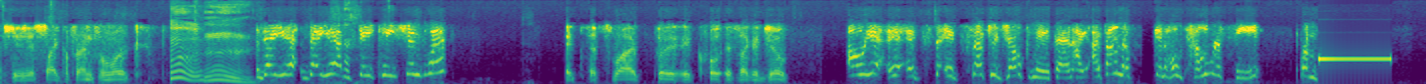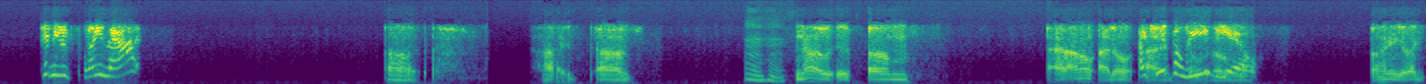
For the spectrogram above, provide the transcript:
she's just like a friend from work. That you that you have staycations with? It, that's why I put it, it quote. It's like a joke. Oh yeah, it, it's it's such a joke, Nathan. I, I found a fucking hotel receipt from. Can you explain that? Uh, I um. No, it, um. I, I don't. I don't. I can't don't believe you. honey. Like,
